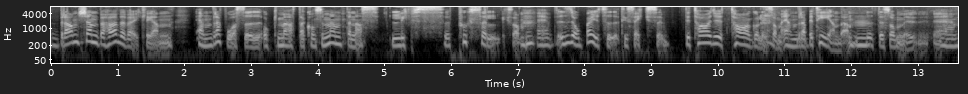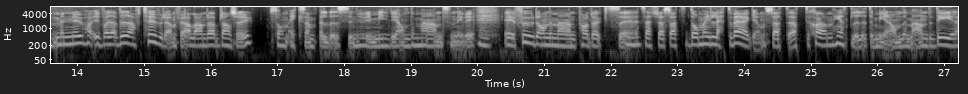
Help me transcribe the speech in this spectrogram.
branschen behöver verkligen ändra på sig och möta konsumenternas livspussel. Liksom. Mm. Eh, vi jobbar ju 10 till 6 det tar ju ett tag att liksom ändra beteenden. Mm. Lite som, eh, men nu har vi har haft turen för alla andra branscher som exempelvis nu är det media on demand, sen är det mm. eh, food on demand, products eh, mm. etc. Så att de har ju lätt vägen. Så att, att skönhet blir lite mer on demand. Det,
